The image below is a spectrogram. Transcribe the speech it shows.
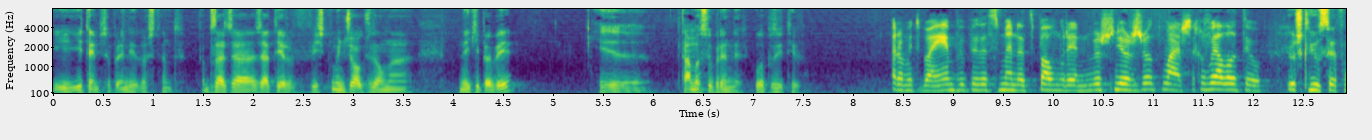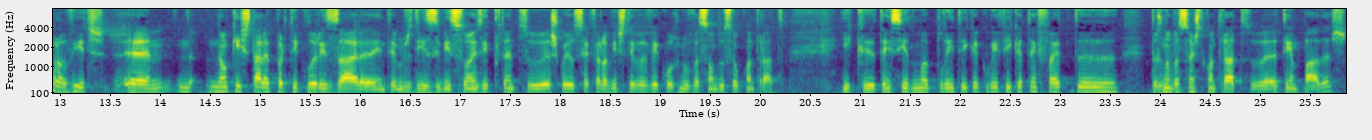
e, e tem-me surpreendido bastante. Apesar de já, já ter visto muitos jogos dele na, na equipa B, está-me a surpreender pela positiva. Ora, muito bem, MVP da semana de Paulo Moreno. Meus senhores, João Tomás, revela o teu. Eu escolhi o Seferovic. Não quis estar a particularizar em termos de exibições e, portanto, a escolha do Seferovic teve a ver com a renovação do seu contrato. E que tem sido uma política que o Benfica tem feito de, de renovações de contrato atempadas.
